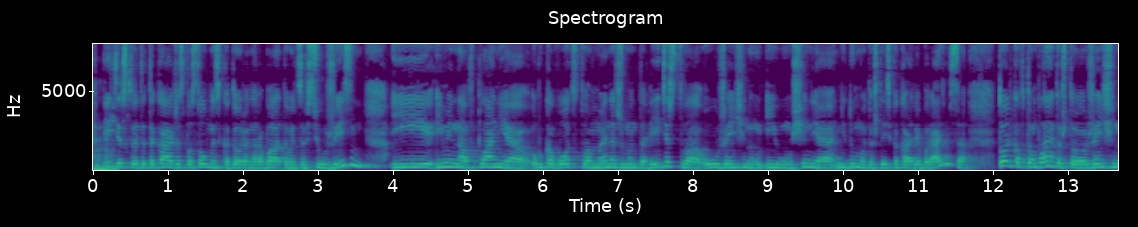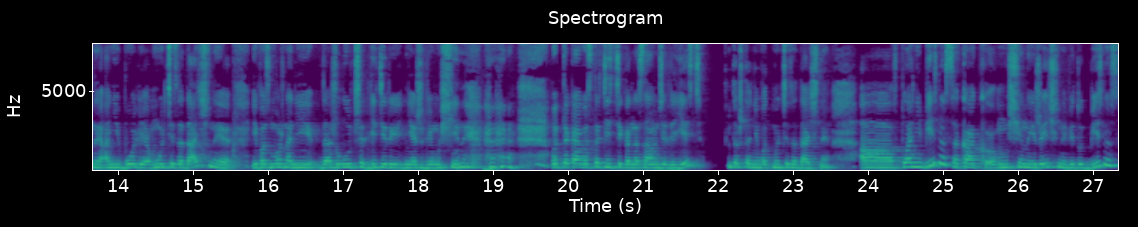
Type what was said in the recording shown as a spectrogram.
Uh-huh. Лидерство — это такая же способность, которая нарабатывается всю жизнь, и именно в плане руководства, менеджмента, лидерства у женщин и у мужчин я не думаю, то, что есть какая-либо разница, только в том плане, то, что женщины, они более мультизадачные, и, возможно, они даже лучше лидеры, нежели мужчины мужчины. вот такая вот статистика на самом деле есть то, что они вот мультизадачные. А в плане бизнеса, как мужчины и женщины ведут бизнес,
